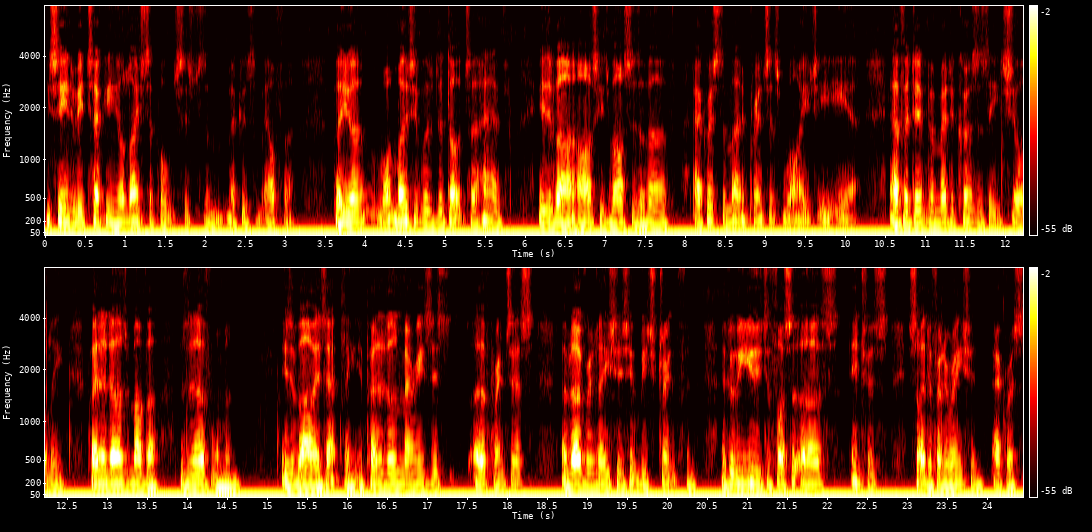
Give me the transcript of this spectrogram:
you seem to be attacking your life support system mechanism Alpha. But your, what motive would the doctor have? Isavar asked his masters of Earth. Acris the moon princess, why is she here? Alpha permit curiosity, surely. Peladon's mother was an Earth woman. Isavar, exactly. If Peladon marries this Earth princess, a blood relationship will be strengthened and could be used to foster Earth's interests inside the Federation. Acris,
